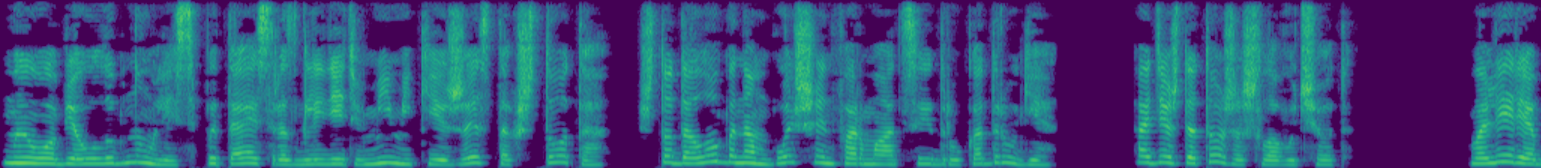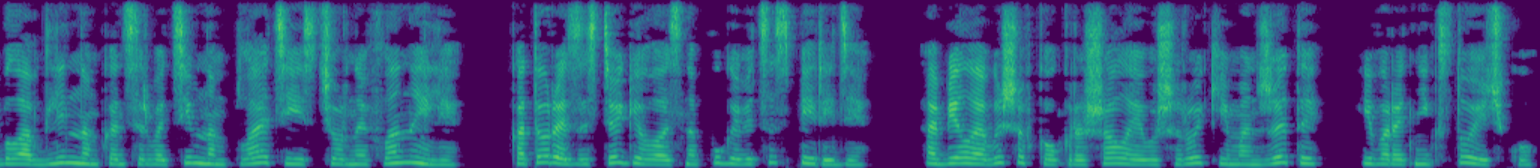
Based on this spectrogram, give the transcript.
Мы обе улыбнулись, пытаясь разглядеть в мимике и жестах что-то, что дало бы нам больше информации друг о друге. Одежда тоже шла в учет. Валерия была в длинном консервативном платье из черной фланели, которое застегивалось на пуговицы спереди, а белая вышивка украшала его широкие манжеты и воротник-стоечку.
